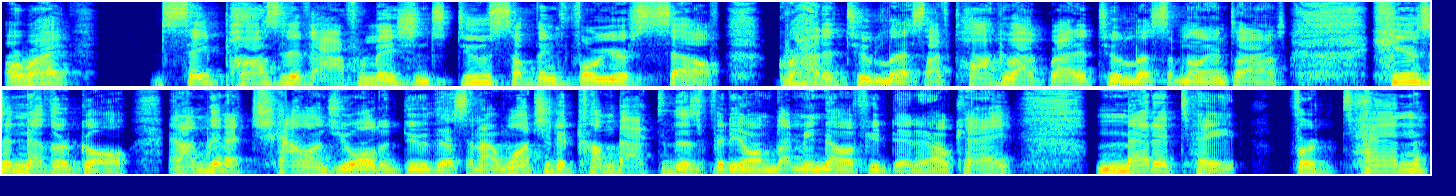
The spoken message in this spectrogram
all right? Say positive affirmations, do something for yourself. Gratitude list, I've talked about gratitude lists a million times. Here's another goal, and I'm gonna challenge you all to do this, and I want you to come back to this video and let me know if you did it, okay? Meditate for 10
